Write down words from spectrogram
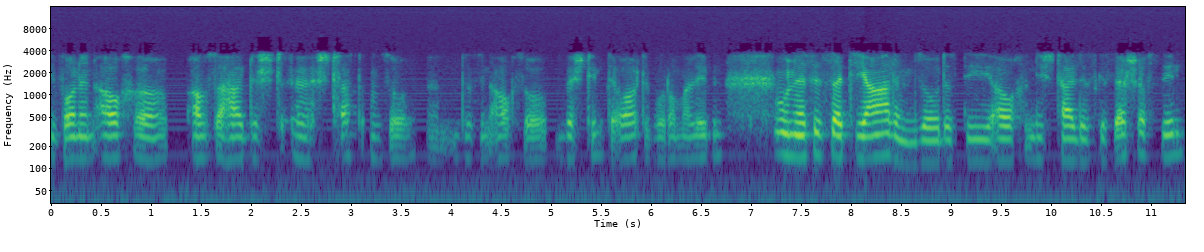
die wohnen auch äh, außerhalb der St äh, Stadt und so. Ähm, das sind auch so bestimmte Orte, wo Roma leben. Und es ist seit Jahren so, dass die auch nicht Teil des Gesellschafts sind.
